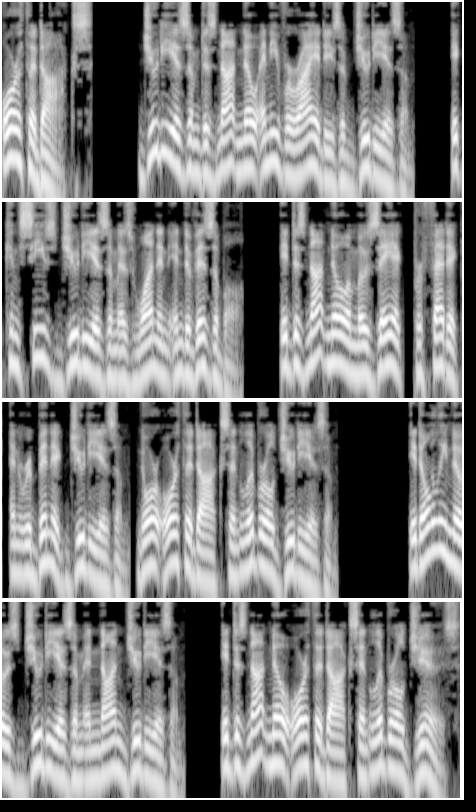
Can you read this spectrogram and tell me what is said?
Orthodox Judaism does not know any varieties of Judaism. It conceives Judaism as one and indivisible. It does not know a Mosaic, prophetic, and rabbinic Judaism, nor Orthodox and liberal Judaism. It only knows Judaism and non-Judaism. It does not know Orthodox and liberal Jews.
